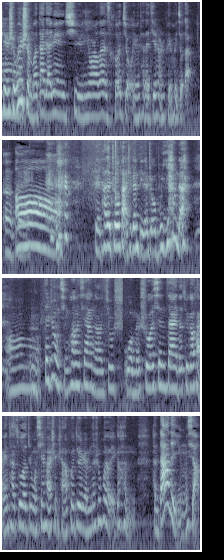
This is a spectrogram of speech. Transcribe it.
这也是为什么大家愿意去 New Orleans 喝酒，因为它在街上是可以喝酒的。嗯，对，哦，对，它的州法是跟别的州不一样的。哦，嗯，在这种情况下呢，就是我们说现在的最高法院它做的这种宪法审查，会对人们的生活有一个很很大的影响。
